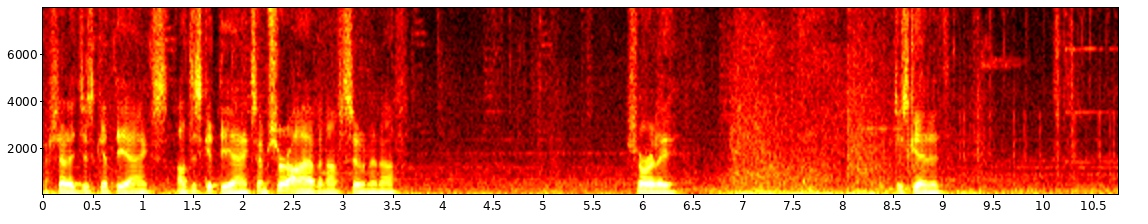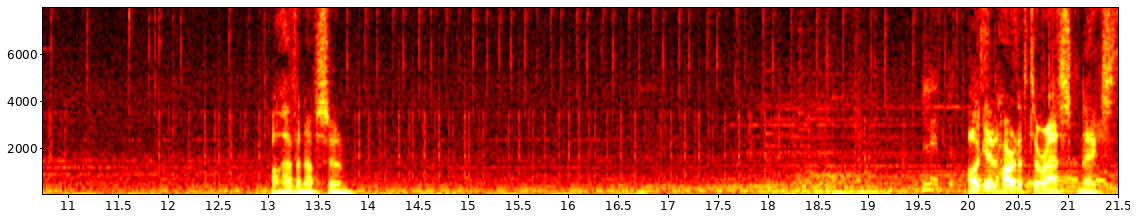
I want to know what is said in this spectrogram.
Or should I just get the axe? I'll just get the axe. I'm sure I'll have enough soon enough. Surely. Just get it. I'll have enough soon. I'll get Heart of Christmas Tarrasque next.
